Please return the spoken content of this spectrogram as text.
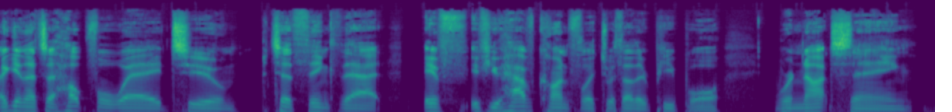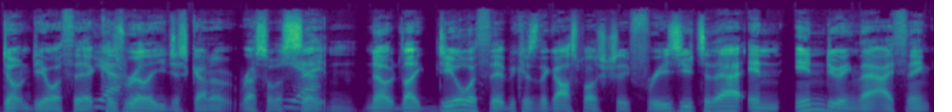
again that's a helpful way to to think that if if you have conflict with other people, we're not saying don't deal with it because Yeah. really you just got to wrestle with Yeah. Satan. No, like deal with it because the gospel actually frees you to that. And in doing that, I think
